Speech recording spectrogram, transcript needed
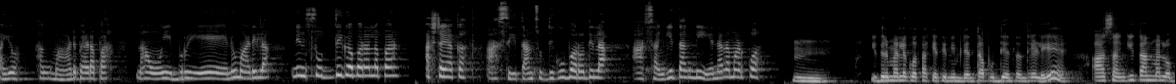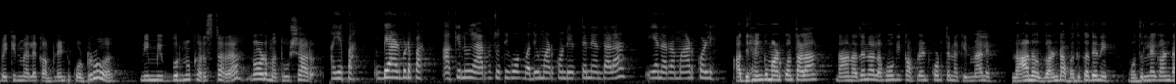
ಅಯ್ಯೋ ಹಂಗ್ ಮಾಡಬೇಡಪ್ಪ. ನಾವು ಇಬ್ರು ಏನು ಮಾಡಿಲ್ಲ. ನಿನ್ ಸುದ್ದಿಗ ಬರಲ್ಲಪ್ಪ. ಅಷ್ಟೇ ಯಾಕ? ಆ ಸೀತಾನ್ ಸುದ್ದಿಗೂ ಬರೋದಿಲ್ಲ. ಆ ಸಂಗೀತ ನೀ ಏನಾರ ಮಾಡ್ಕೋ. ಹ್ಮ್. ಇದ್ರ ಮೇಲೆ ಗೊತ್ತಾಕೈತಿ ನಿಮ್ದು ಎಂತ ಬುದ್ಧಿ ಅಂತ ಹೇಳಿ ಆ ಸಂಗೀತ ಮೇಲೆ ಒಬ್ಬಕಿನ ಮೇಲೆ ಕಂಪ್ಲೇಂಟ್ ಕೊಟ್ರು ನಿಮ್ಮಿಬ್ಬರನ್ನು ಕರೆಸ್ತಾರ. ನೋಡ್ ಮತ್ತೆ ಹುಷಾರು. ಅಯ್ಯಪ್ಪ ಬ್ಯಾಡ್ ಬಿಡಪ್ಪ. ಆಕಿನೂ ಯಾರ ಜೊತೆಗೆ ಹೋಗಿ ಮದುವೆ ಮಾಡ್ಕೊಂಡಿರ್ತೇನೆ ಅಂದಾಳ. ಏನಾರ ಮಾಡ್ಕೊಳ್ಳಿ. ಅದು ಹೆಂಗ್ ಮಾಡ್ಕೊಂತಾಳ? ನಾನು ಅದನ್ನೆಲ್ಲ ಹೋಗಿ ಕಂಪ್ಲೇಂಟ್ ಕೊಡ್ತೇನೆ ಆಕಿನ ಮೇಲೆ. ನಾನು ಗಂಡ ಬದುಕದೇನಿ. ಮೊದಲನೇ ಗಂಡ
